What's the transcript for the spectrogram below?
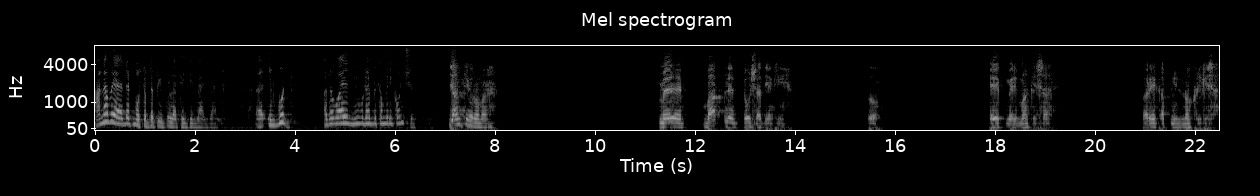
unaware that most of the people are thinking like that. Uh, is good. Otherwise, we would have become very conscious. जानती हो रोमा मेरे बाप ने दो शादियां की तो एक मेरी माँ के साथ और एक अपनी नौकरी के साथ।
